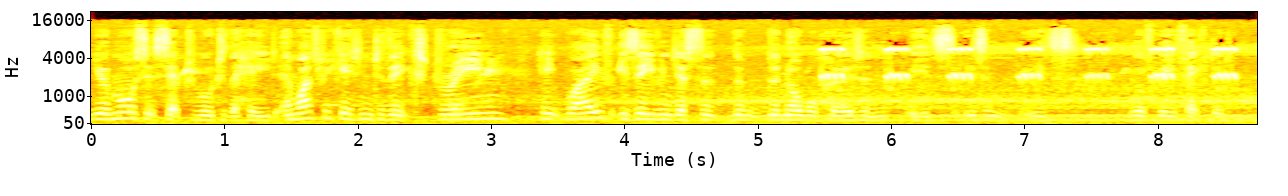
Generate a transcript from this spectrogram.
you're more susceptible to the heat. And once we get into the extreme heat wave, is even just the, the, the normal person is, isn't, is, will be affected.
